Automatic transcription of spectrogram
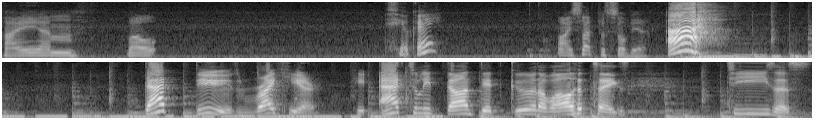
I um. Well, is he okay? I slept with Sylvia. Ah! That dude right here. He actually done did good of all the things. Jesus.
